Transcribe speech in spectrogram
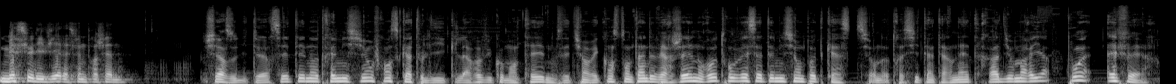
Merci Olivier, à la semaine prochaine. Chers auditeurs, c'était notre émission France catholique, la revue commentée. Nous étions avec Constantin de Vergène. Retrouvez cette émission podcast sur notre site internet radiomaria.fr.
